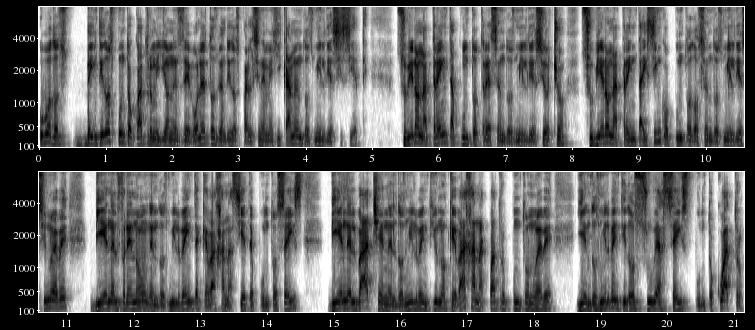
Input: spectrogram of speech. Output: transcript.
Hubo 22.4 millones de boletos vendidos para el cine mexicano en 2017 subieron a 30.3 en 2018, subieron a 35.2 en 2019, viene el frenón en 2020 que bajan a 7.6, viene el bache en el 2021 que bajan a 4.9 y en 2022 sube a 6.4.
